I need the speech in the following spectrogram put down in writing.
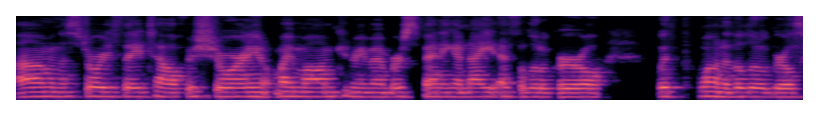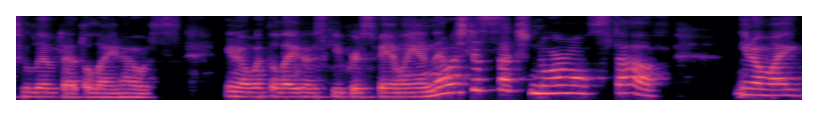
um, and the stories they tell for sure you know my mom can remember spending a night as a little girl with one of the little girls who lived at the lighthouse you know with the lighthouse keeper's family and that was just such normal stuff you know my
